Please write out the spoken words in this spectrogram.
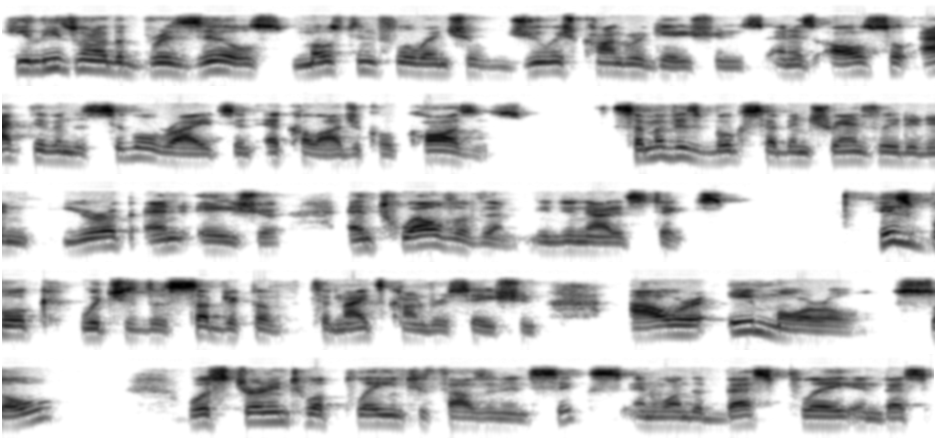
He leads one of the Brazil's most influential Jewish congregations and is also active in the civil rights and ecological causes. Some of his books have been translated in Europe and Asia, and 12 of them in the United States. His book, which is the subject of tonight's conversation, Our Immoral Soul, was turned into a play in 2006 and won the Best Play and Best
